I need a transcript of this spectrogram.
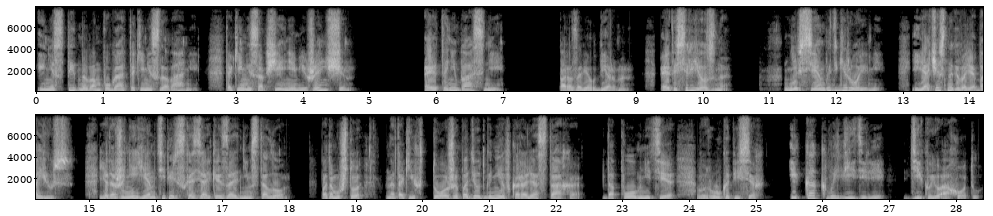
«И не стыдно вам пугать такими словами, такими сообщениями женщин?» «Это не басни», — порозовел Берман. «Это серьезно. Не всем быть героями. И я, честно говоря, боюсь. Я даже не ем теперь с хозяйкой за одним столом потому что на таких тоже падет гнев короля Стаха. Да помните, в рукописях и как вы видели дикую охоту.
